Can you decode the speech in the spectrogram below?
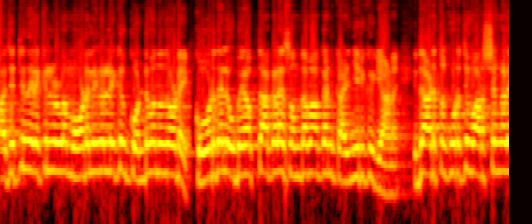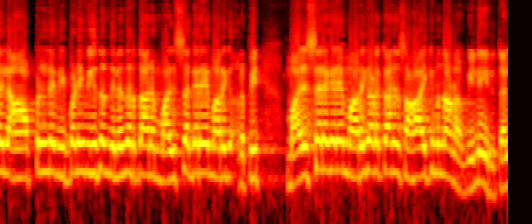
ബജറ്റ് നിരക്കിലുള്ള മോഡലുകളിലേക്ക് കൊണ്ടുവന്നതോടെ കൂടുതൽ ഉപയോക്താക്കളെ സ്വന്തമാക്കാൻ കഴിഞ്ഞിരിക്കുകയാണ്. ഇത് അടുത്ത കുറച്ച് വർഷങ്ങളിൽ ആപ്പിളിന്റെ വിപണി വിഹിതം നിലനിർത്താനും മത്സകരെ മറി റിപ്പീറ്റ് മത്സരകരെ മറികടക്കാനും സഹായിക്കുമെന്നാണ് വിലയിരുത്തൽ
